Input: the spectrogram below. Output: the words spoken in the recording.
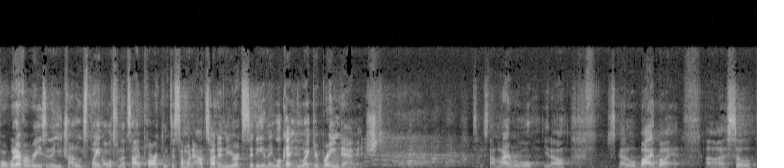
for whatever reason, and you try to explain alternate side parking to someone outside of New York City, and they look at you like you're brain damaged. It's, not my rule, you know. Just got to abide by it. Uh, so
